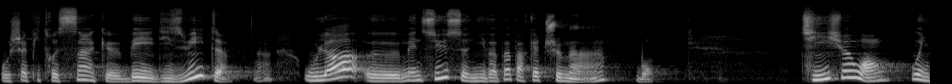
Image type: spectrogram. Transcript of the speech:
au chapitre 5 B18, hein, où là, euh, Mensus n'y va pas par quatre chemins. Hein. Bon. Qi Xuan Wang Wen.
